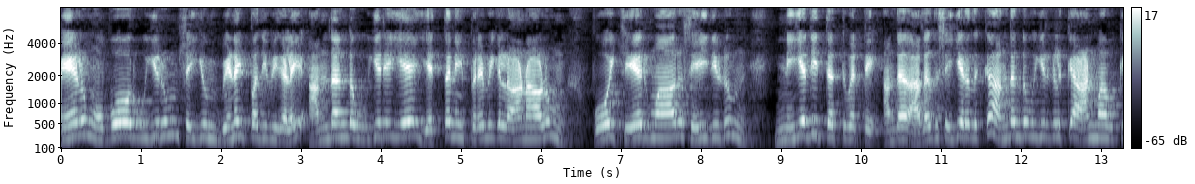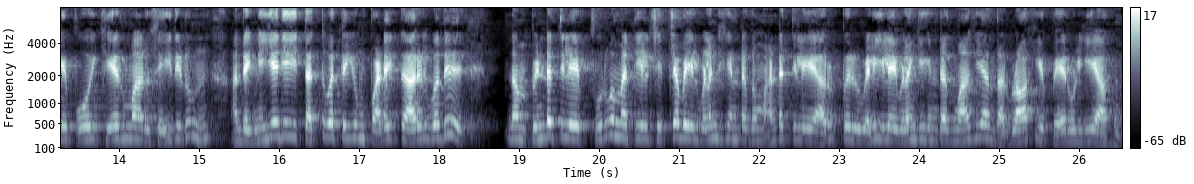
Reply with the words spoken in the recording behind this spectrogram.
மேலும் ஒவ்வொரு உயிரும் செய்யும் வினைப்பதிவுகளை அந்தந்த உயிரையே எத்தனை பிறவிகள் ஆனாலும் போய் சேருமாறு செய்திடும் நியதி தத்துவத்தை அந்த அதது செய்கிறதுக்கு அந்தந்த உயிர்களுக்கு ஆன்மாவுக்கே போய் சேருமாறு செய்திடும் அந்த நியதி தத்துவத்தையும் படைத்து அருள்வது நம் பிண்டத்திலே புருவ மத்தியில் சிற்றபையில் விளங்குகின்றதும் அண்டத்திலே அருட்பெரு வெளியிலே விளங்குகின்றதுமாகிய அந்த அருளாகிய பேரொழியே ஆகும்.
